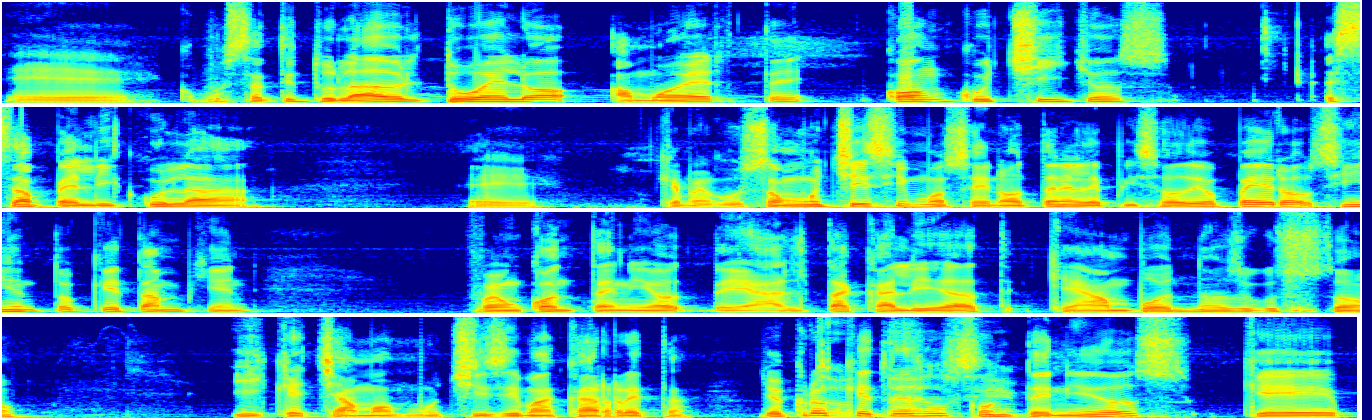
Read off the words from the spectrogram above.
eh, como está titulado, El duelo a muerte con cuchillos. Esta película eh, que me gustó muchísimo, se nota en el episodio, pero siento que también fue un contenido de alta calidad que a ambos nos gustó y que echamos muchísima carreta. Yo creo que es de esos contenidos que,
